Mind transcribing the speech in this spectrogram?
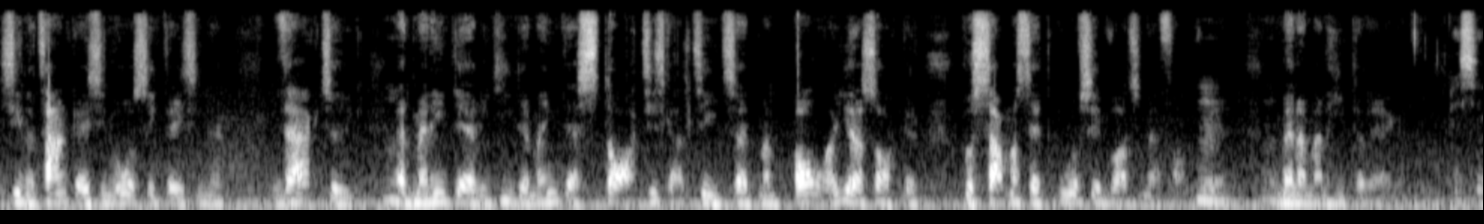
i sina tankar, i sina åsikter, i sina verktyg. Mm. Att man inte är rigid, att man inte är statisk alltid. Så att man bara gör saker på samma sätt oavsett vad som är framför Mm. Mm. Men att man hittar vägen. Precis.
